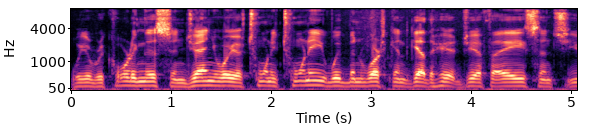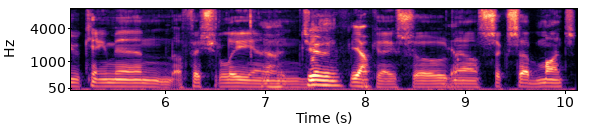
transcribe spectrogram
We are recording this in January of 2020. We've been working together here at GFA since you came in officially in uh, June. Yeah. Okay, so yeah. now six, seven months.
